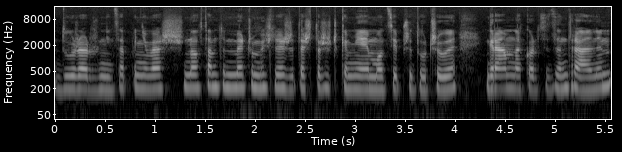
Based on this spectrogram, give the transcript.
duża różnica, ponieważ no, w tamtym meczu myślę, że też troszeczkę mnie emocje przytłoczyły. Grałam na korcie centralnym,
